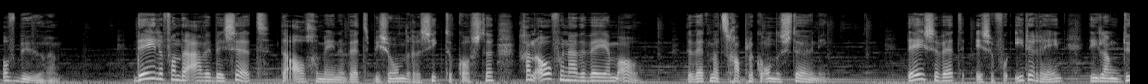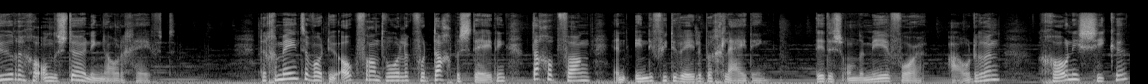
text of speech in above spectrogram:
of buren. Delen van de AWBZ, de Algemene Wet Bijzondere Ziektekosten, gaan over naar de WMO, de Wet Maatschappelijke Ondersteuning. Deze wet is er voor iedereen die langdurige ondersteuning nodig heeft. De gemeente wordt nu ook verantwoordelijk voor dagbesteding, dagopvang en individuele begeleiding. Dit is onder meer voor ouderen, chronisch zieken,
